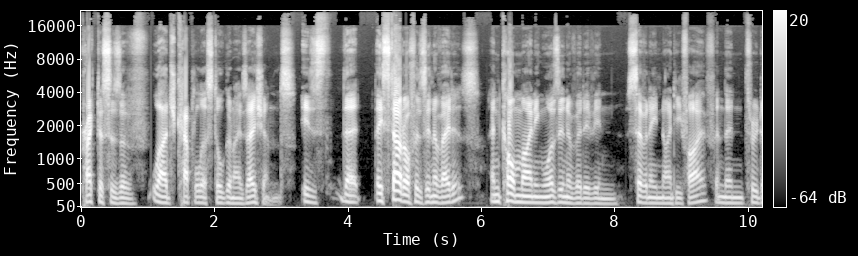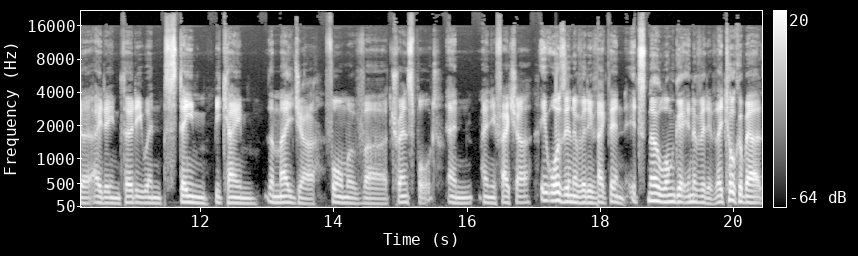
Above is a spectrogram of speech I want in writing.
practices of large capitalist organizations is that they start off as innovators and coal mining was innovative in 1795 and then through to 1830 when steam became the major form of uh, transport and manufacture. It was innovative back then. It's no longer innovative. They talk about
